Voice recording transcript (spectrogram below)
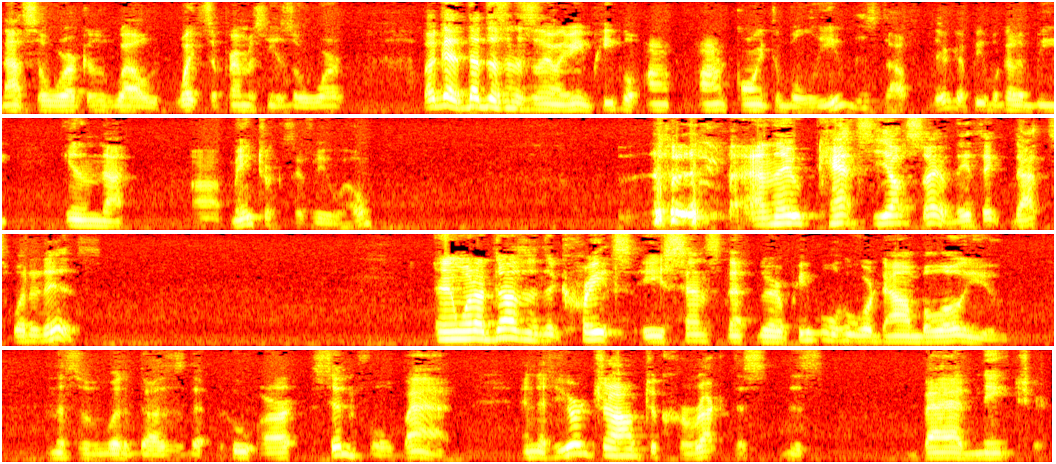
that's a work as well. White supremacy is a work. But again, that doesn't necessarily mean people aren't, aren't going to believe this stuff. They're people going to be in that uh, matrix, if you will. and they can't see outside. They think that's what it is. And what it does is it creates a sense that there are people who are down below you. And this is what it does is that who are sinful, bad. And it's your job to correct this this bad nature.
